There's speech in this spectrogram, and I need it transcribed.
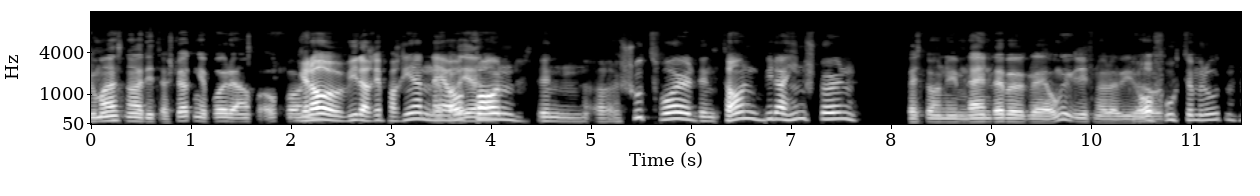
Du meinst nachher die zerstörten Gebäude einfach aufbauen, Genau, wieder reparieren, neu reparieren, aufbauen, den äh, Schutzwall, den Zaun wieder hinstellen. weißt du dann im neuen Level gleich angegriffen, oder wie? Ja, Oder was? 15 Minuten.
